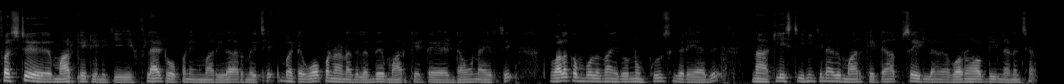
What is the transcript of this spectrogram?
ஃபஸ்ட்டு மார்க்கெட் இன்றைக்கி ஃப்ளாட் ஓப்பனிங் மாதிரி தான் இருந்துச்சு. பட் ஓப்பன் ஆனதுலேருந்து மார்க்கெட்டு டவுன் ஆயிடுச்சு வழக்கம் போல் தான் இது ஒன்றும் புதுசு கிடையாது. நான் அட்லீஸ்ட் இன்றைக்கினாது மார்க்கெட்டு அப் சைடில் வரும் அப்படின்னு நினச்சேன்.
